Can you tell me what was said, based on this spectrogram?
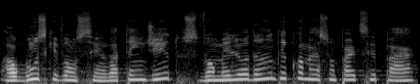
alguns que vão sendo atendidos vão melhorando e começam a participar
